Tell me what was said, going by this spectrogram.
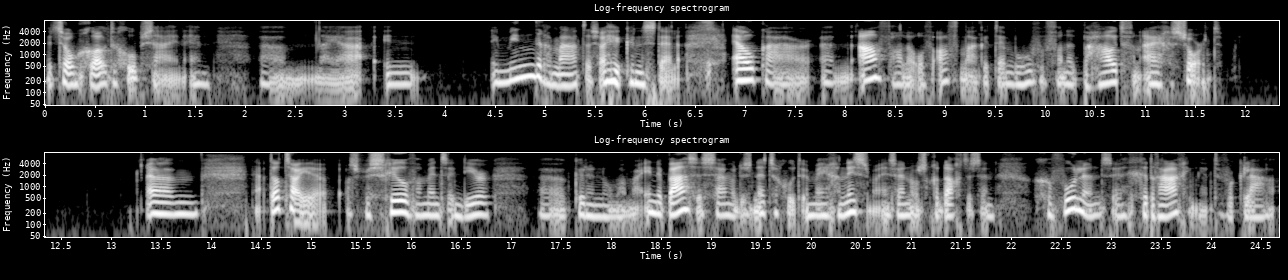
met zo'n grote groep zijn. En um, nou ja, in, in mindere mate zou je kunnen stellen, elkaar um, aanvallen of afmaken ten behoeve van het behoud van eigen soort. Um, nou, dat zou je als verschil van mens en dier uh, kunnen noemen. Maar in de basis zijn we dus net zo goed een mechanisme en zijn onze gedachten en gevoelens en gedragingen te verklaren.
